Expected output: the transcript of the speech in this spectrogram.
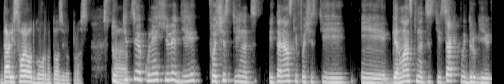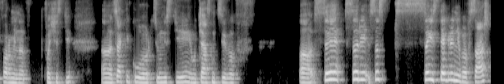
дали своя отговор на този въпрос. Стотици, ако не хиляди фашисти, италиански фашисти и, германски нацисти и всякакви други форми на фашисти, всякакви колаборационисти, участници в а, се, са, са, са изтеглени в САЩ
